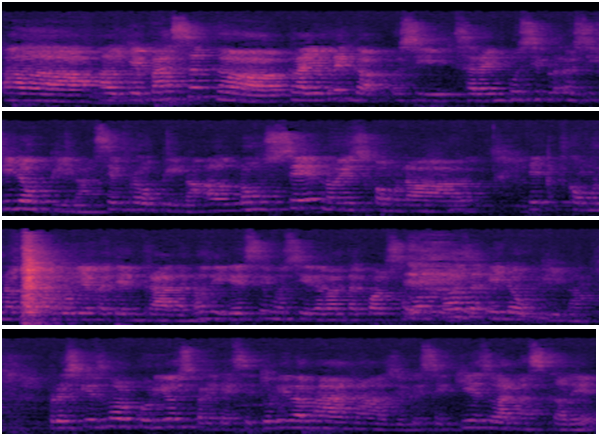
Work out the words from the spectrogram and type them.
Uh, el que passa que, clar, jo crec que o sigui, serà impossible, o sigui, ella opina, sempre opina. El no ho sé no és com una, eh, com una categoria que té entrada, no? diguéssim, o sigui, davant de qualsevol cosa ella opina. Però és que és molt curiós perquè si tu li demanes, jo què sé, qui és l'Anna Escaler,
